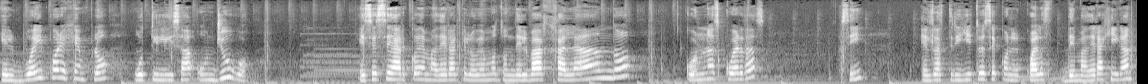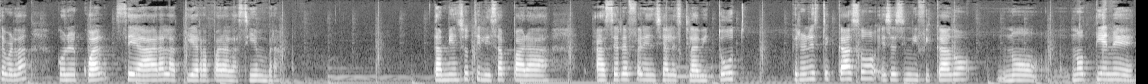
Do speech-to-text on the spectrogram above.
El buey, por ejemplo, utiliza un yugo. Es ese arco de madera que lo vemos donde él va jalando con unas cuerdas, ¿sí? El rastrillito ese con el cual, de madera gigante, ¿verdad? Con el cual se ara la tierra para la siembra. También se utiliza para hacer referencia a la esclavitud, pero en este caso ese significado no, no tiene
